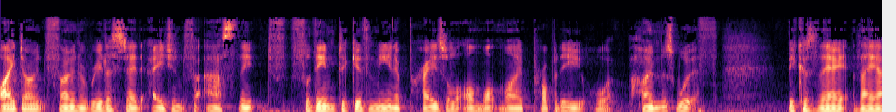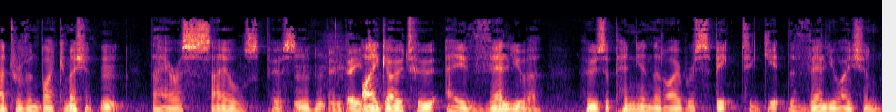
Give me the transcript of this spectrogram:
I don't phone a real estate agent for ask them, for them to give me an appraisal on what my property or home is worth because they they are driven by commission. Hmm. They are a salesperson. Mhm, indeed. I go to a valuer whose opinion that I respect to get the valuation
